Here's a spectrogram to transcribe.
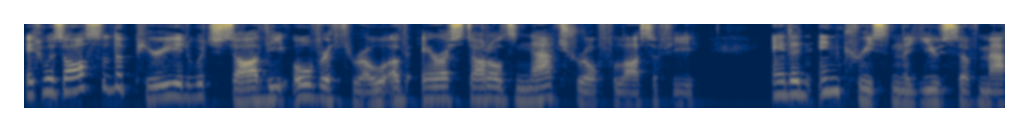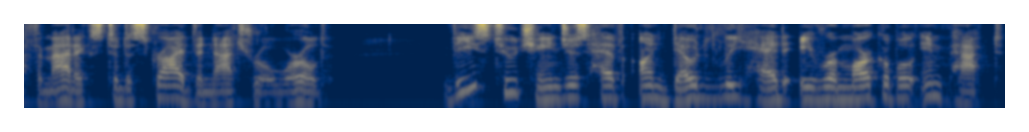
It was also the period which saw the overthrow of Aristotle's natural philosophy and an increase in the use of mathematics to describe the natural world. These two changes have undoubtedly had a remarkable impact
